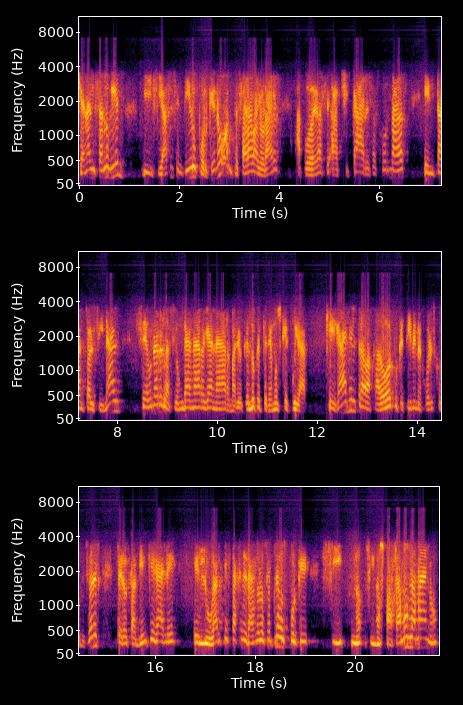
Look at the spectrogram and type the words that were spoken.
que analizarlo bien y si hace sentido, ¿por qué no? Empezar a valorar, a poder achicar esas jornadas en tanto al final sea una relación ganar-ganar, Mario, que es lo que tenemos que cuidar. Que gane el trabajador porque tiene mejores condiciones, pero también que gane el lugar que está generando los empleos, porque si, no, si nos pasamos la mano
